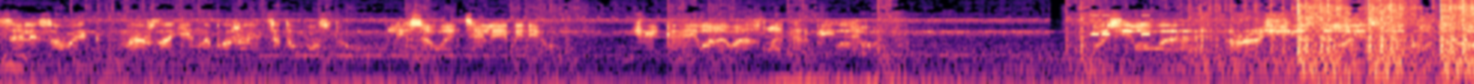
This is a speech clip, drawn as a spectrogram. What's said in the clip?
Це лісовик. Наш загін наближається до мосту. Лісовик це Чекаємо на вас з нетерпінням. Усім увага! Розчистимо лісовику дорогу.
